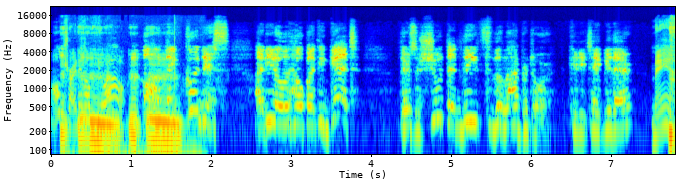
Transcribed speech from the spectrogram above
I'll try to help you out. Oh, thank goodness! I need all the help I can get. There's a chute that leads to the Labrador. Can you take me there? Man,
